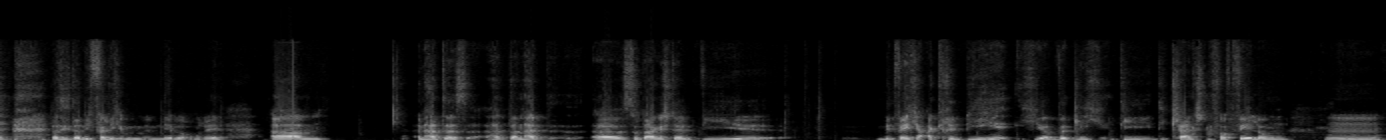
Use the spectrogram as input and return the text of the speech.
Dass ich da nicht völlig im, im Nebel rumrede. Ähm, und hat das, hat dann halt äh, so dargestellt, wie mit welcher Akribie hier wirklich die, die kleinsten Verfehlungen hm.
